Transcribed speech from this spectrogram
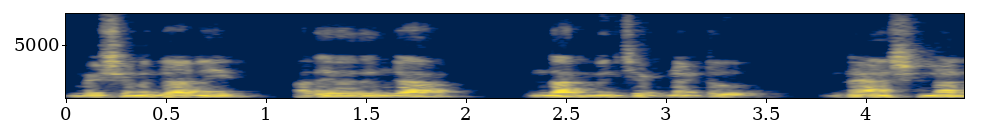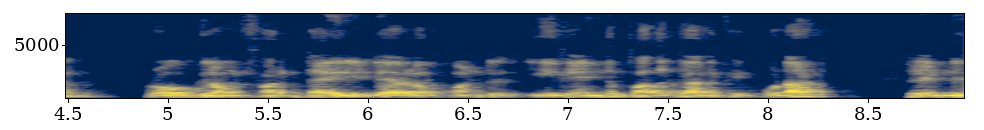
మిషన్ కానీ అదేవిధంగా ఇందాక మీకు చెప్పినట్టు national programme for dairy development. ఈ రెండు పథకాలకి కూడా రెండు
